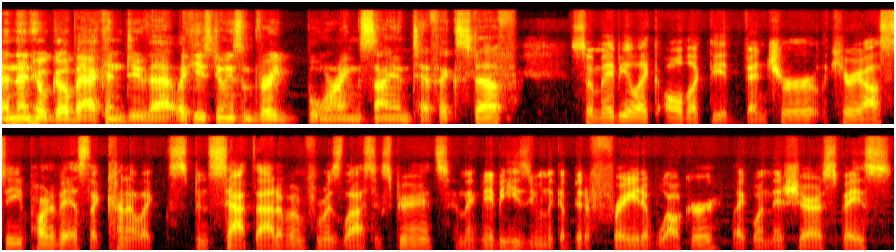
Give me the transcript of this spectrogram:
and then he'll go back and do that. Like he's doing some very boring scientific stuff. So maybe like all like the adventure curiosity part of it is like kind of like been sapped out of him from his last experience, and like maybe he's even like a bit afraid of Welker, like when they share a space.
